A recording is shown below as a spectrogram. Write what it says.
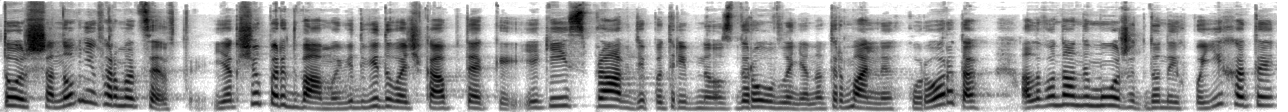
Тож, шановні фармацевти, якщо перед вами відвідувачка аптеки, якій справді потрібне оздоровлення на термальних курортах, але вона не може до них поїхати,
